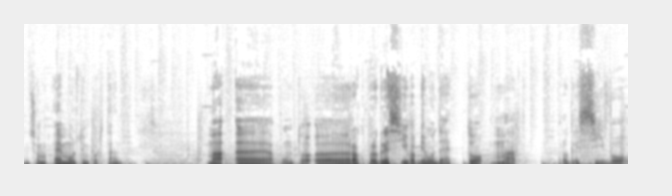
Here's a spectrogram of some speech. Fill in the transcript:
insomma è molto importante. Ma eh, appunto eh, rock progressivo abbiamo detto, ma progressivo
